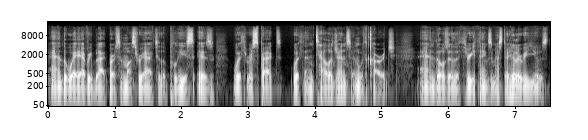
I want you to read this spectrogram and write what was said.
And the way every black person must react to the police is with respect, with intelligence, and with courage. And those are the three things Mr. Hillary used.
